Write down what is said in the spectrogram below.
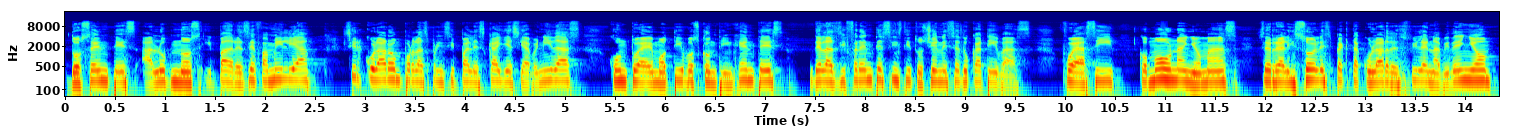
docentes, alumnos y padres de familia, circularon por las principales calles y avenidas junto a emotivos contingentes de las diferentes instituciones educativas. Fue así como un año más se realizó el espectacular desfile navideño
